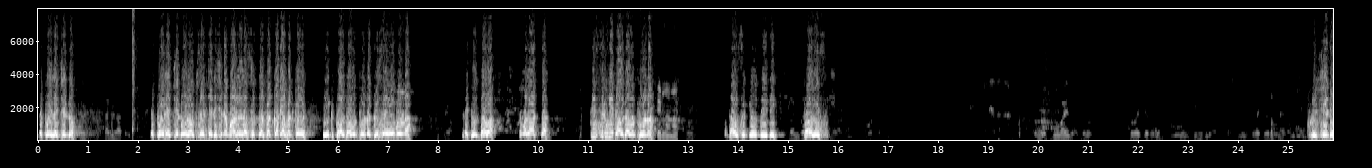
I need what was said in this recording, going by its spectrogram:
पहिला चेंडू पहिल्या चेंडूवर ऑफ साईडच्या दिशेने मारलेला सुंदर फटका या फटक्यावर एक धाव धावून पूर्ण दुसरे पूर्ण दोन धावा तुम्हाला वाटतं तिसरी ही धाव धावून पूर्ण धाव संख्या होते ती बावीस पुढील चेंडू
